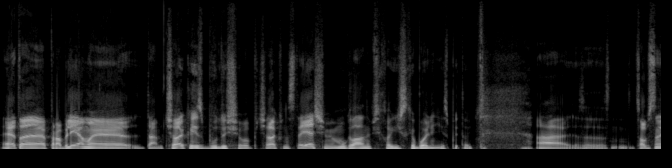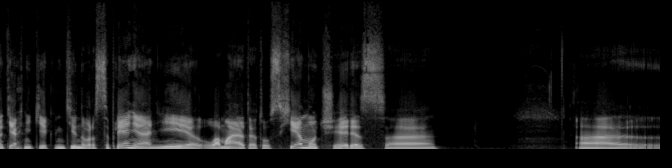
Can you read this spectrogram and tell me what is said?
это проблемы там, человека из будущего. Человек в настоящем, ему главное психологической боли не испытывать. А, собственно, техники когнитивного расцепления, они ломают эту схему через... А, а,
